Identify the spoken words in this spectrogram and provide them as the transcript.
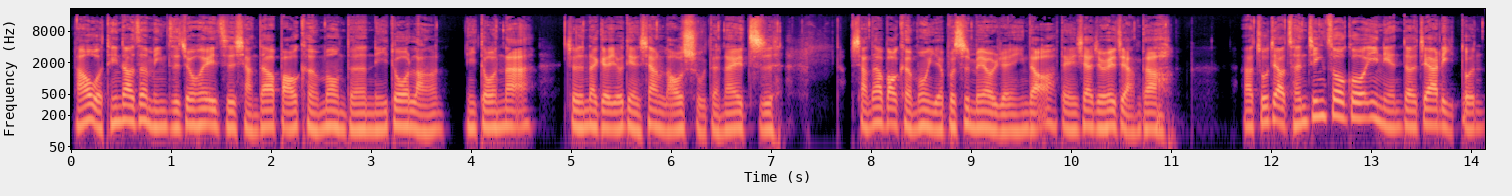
然后我听到这名字就会一直想到宝可梦的尼多郎、尼多纳，就是那个有点像老鼠的那一只。想到宝可梦也不是没有原因的哦，等一下就会讲到。啊，主角曾经做过一年的家里蹲，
